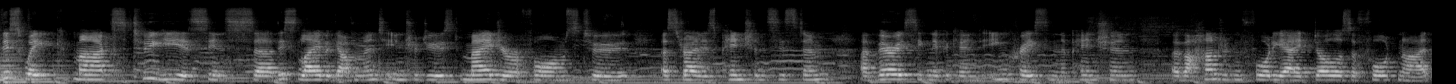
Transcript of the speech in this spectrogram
This week marks two years since uh, this Labor government introduced major reforms to Australia's pension system, a very significant increase in the pension of $148 a fortnight.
